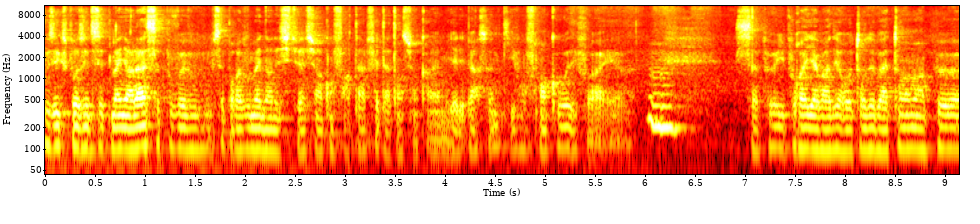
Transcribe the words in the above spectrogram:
vous exposer de cette manière-là, ça, pourrait vous, ça pourrait vous mettre dans des situations inconfortables. Faites attention quand même. Il y a des personnes qui vont franco des fois. Et, euh, mm. ça peut, il pourrait y avoir des retours de bâton un peu.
